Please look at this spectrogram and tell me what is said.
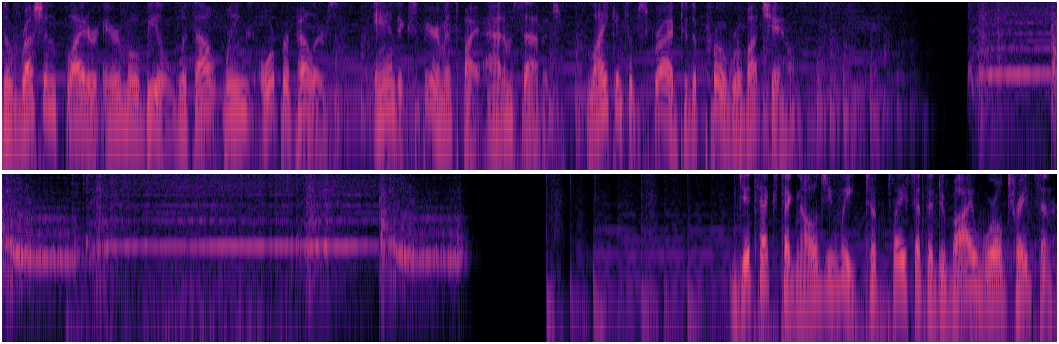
the Russian fighter Airmobile without wings or propellers, and experiments by Adam Savage. Like and subscribe to the Pro Robot channel. GITEX Technology Week took place at the Dubai World Trade Center,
